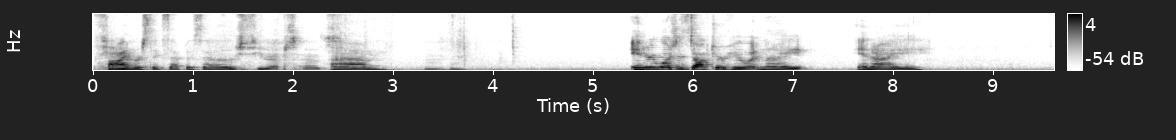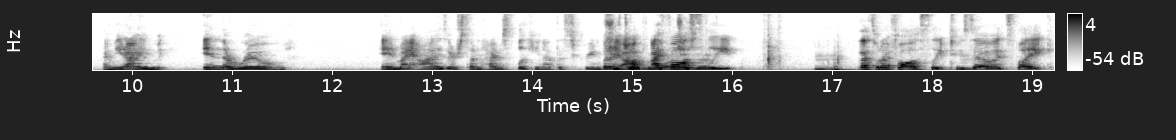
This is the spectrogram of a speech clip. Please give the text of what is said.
five or six episodes. first few episodes. Um, hmm Andrew watches Doctor Who at night, and I. I mean, I'm in the room, and my eyes are sometimes looking at the screen, but She I, totally I fall asleep. hmm That's what I fall asleep to. So Mhm. it's like,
